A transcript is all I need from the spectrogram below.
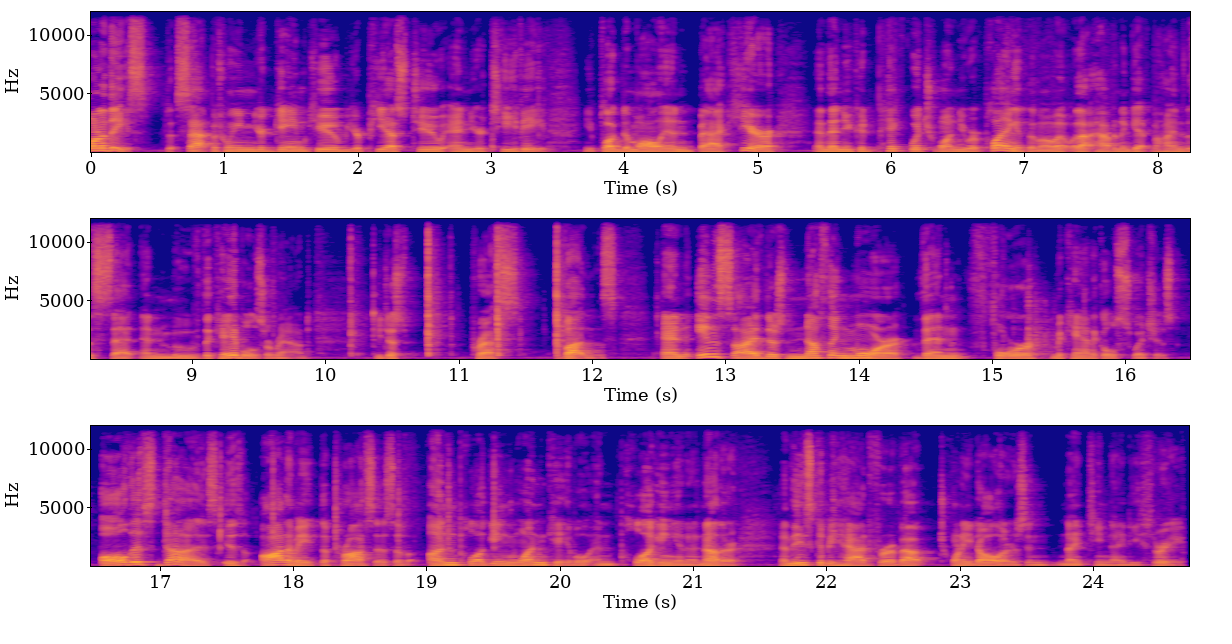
one of these that sat between your GameCube, your PS2, and your TV. You plugged them all in back here, and then you could pick which one you were playing at the moment without having to get behind the set and move the cables around. You just press buttons. And inside, there's nothing more than four mechanical switches. All this does is automate the process of unplugging one cable and plugging in another. And these could be had for about $20 in 1993.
